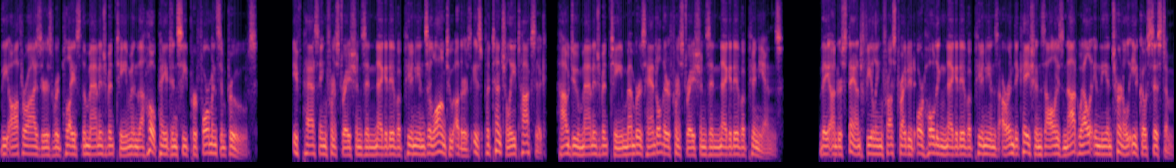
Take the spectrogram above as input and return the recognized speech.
the authorizers replace the management team and the hope agency performance improves. If passing frustrations and negative opinions along to others is potentially toxic, how do management team members handle their frustrations and negative opinions? They understand feeling frustrated or holding negative opinions are indications all is not well in the internal ecosystem.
